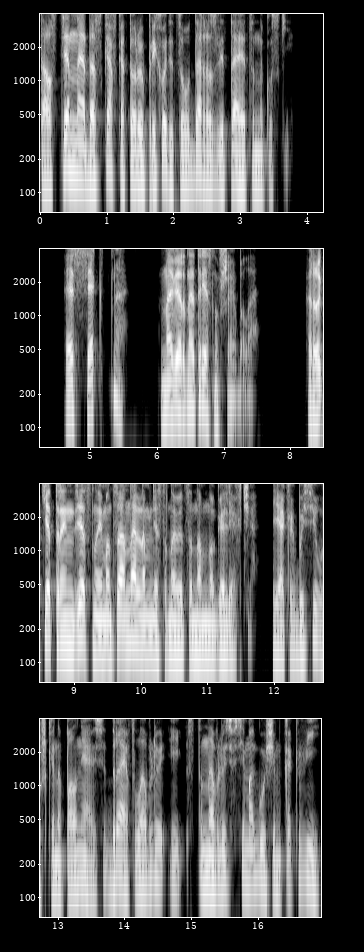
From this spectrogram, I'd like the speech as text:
Толстенная доска, в которую приходится удар, разлетается на куски. Эффектно. Наверное, треснувшая была. Руке трындец, но эмоционально мне становится намного легче. Я как бы силушкой наполняюсь, драйв ловлю и становлюсь всемогущим, как Ви,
